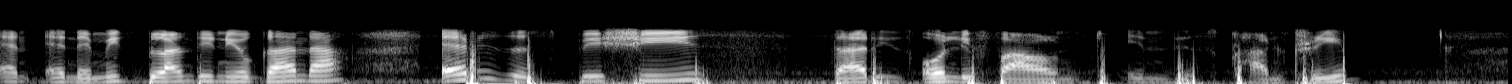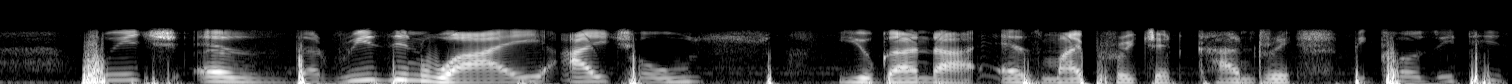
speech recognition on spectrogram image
an endemic plant in Uganda. It is a species that is only found in this country, which is the reason why I chose Uganda as my project country because it is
